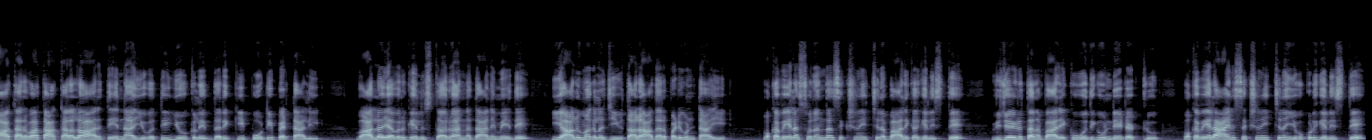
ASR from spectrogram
ఆ తర్వాత ఆ కలలో ఆరితేరిన ఆ యువతి యువకులిద్దరికీ పోటీ పెట్టాలి. వాళ్ళు ఎవరు గెలుస్తారు అన్న దాని మీదే ఈ ఆలుమగల జీవితాలు ఆధారపడి ఉంటాయి. ఒకవేళ సునంద శిక్షణ ఇచ్చిన బాలిక గెలిస్తే విజయుడు తన భార్యకు ఒదిగి ఉండేటట్లు. ఒకవేళ ఆయన శిక్షణ ఇచ్చిన యువకుడు గెలిస్తే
